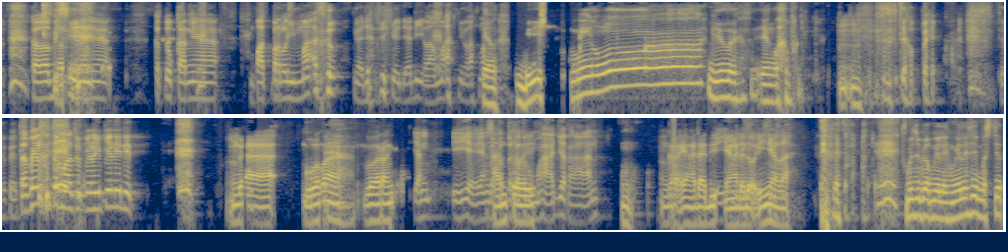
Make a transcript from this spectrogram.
Kalau Bismillahnya ketukannya 4 per 5 tuh nggak jadi nggak jadi lama nih lama. yang Bismillah gitu yang lama capek capek. Tapi lu termasuk pilih-pilih dit. Enggak. Gua mah, gua orang Yang iya yang dekat-dekat Santuy. rumah aja kan. enggak yang ada di yang ada doinya lah. Gue juga milih-milih sih masjid.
